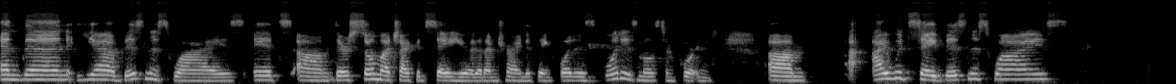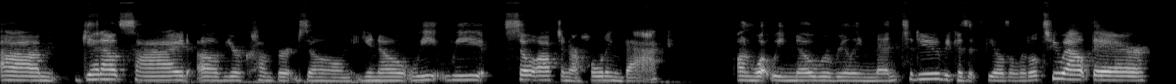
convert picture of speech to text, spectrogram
And then yeah business wise it's um, there's so much i could say here that i'm trying to think what is what is most important. Um, i would say business wise um, get outside of your comfort zone. You know we we so often are holding back on what we know we're really meant to do because it feels a little too out there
